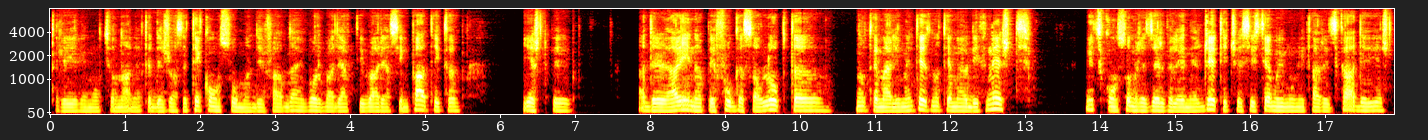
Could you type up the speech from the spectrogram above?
Trăiri emoționale atât de joase, te consumă, de fapt, da? E vorba de activarea simpatică, ești pe adrenalină, pe fugă sau luptă, nu te mai alimentezi, nu te mai odihnești, îți consumi rezervele energetice, sistemul imunitar îți scade, ești,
